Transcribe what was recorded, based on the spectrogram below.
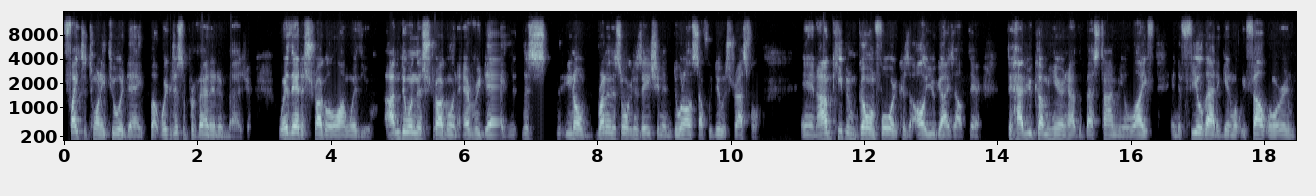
fights a 22 a day, but we're just a preventative measure. We're there to struggle along with you. I'm doing this struggling every day. This, you know, running this organization and doing all the stuff we do is stressful. And I'm keeping going forward because of all you guys out there to have you come here and have the best time of your life and to feel that again, what we felt when we are in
